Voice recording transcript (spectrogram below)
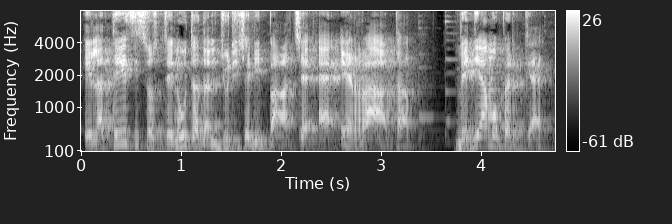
e la tesi sostenuta dal giudice di pace è errata. Vediamo perché.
